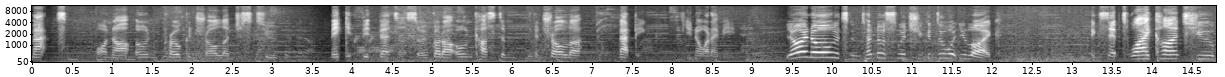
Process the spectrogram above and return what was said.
mapped on our own Pro controller just to make it a bit better. So we've got our own custom controller mapping, if you know what I mean. Yeah, I know. It's Nintendo Switch. You can do what you like. Except why can't you,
